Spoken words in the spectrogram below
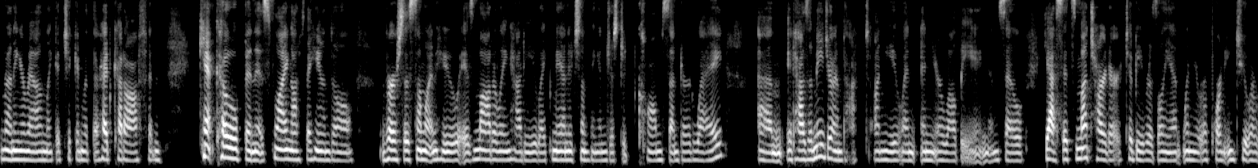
running around like a chicken with their head cut off and can't cope and is flying off the handle versus someone who is modeling how do you like manage something in just a calm centered way um, it has a major impact on you and, and your well-being. And so yes it's much harder to be resilient when you're reporting to a,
